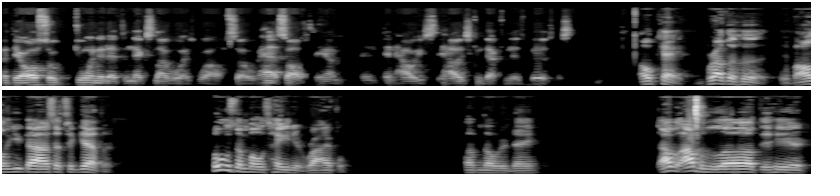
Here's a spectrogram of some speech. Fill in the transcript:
but they're also doing it at the next level as well. So hats off to him and, and how he's how he's conducting his business. Okay, brotherhood. If all of you guys are together, who's the most hated rival of Notre Dame? I, I would love to hear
